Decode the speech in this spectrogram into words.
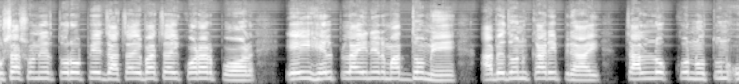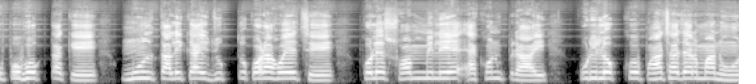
প্রশাসনের তরফে যাচাই বাছাই করার পর এই হেল্পলাইনের মাধ্যমে আবেদনকারী প্রায় চার লক্ষ নতুন উপভোক্তাকে মূল তালিকায় যুক্ত করা হয়েছে, ফলে সব মিলিয়ে এখন প্রায় কুড়ি লক্ষ পাঁচ হাজার মানুষ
